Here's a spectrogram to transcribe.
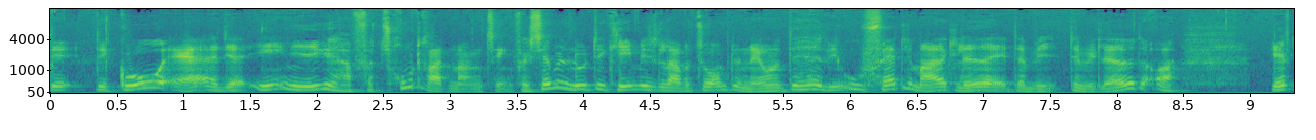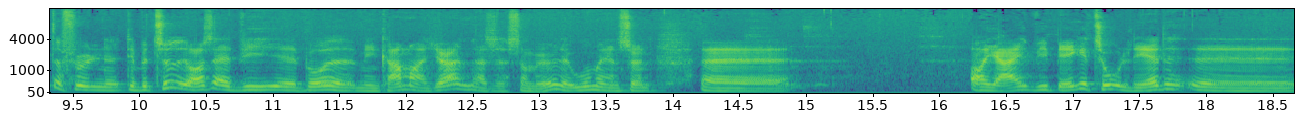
Det, det gode er, at jeg egentlig ikke har fortrudt ret mange ting. For eksempel nu det kemiske laboratorium, du nævner, det havde vi ufattelig meget glæde af, da vi, da vi lavede det, og efterfølgende, det betød jo også, at vi, øh, både min kammerat Jørgen, altså som øvrigt er urmandens søn, øh, og jeg, vi begge to lærte øh,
